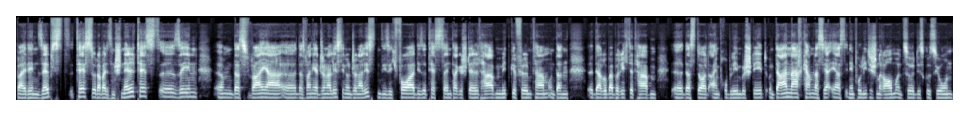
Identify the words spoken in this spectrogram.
bei den Selbsttests oder bei diesen Schnelltests äh, sehen, ähm, das war ja, äh, das waren ja Journalistinnen und Journalisten, die sich vor diese Testcenter gestellt haben, mitgefilmt haben und dann äh, darüber berichtet haben, äh, dass dort ein Problem besteht. Und danach kam das ja erst in den politischen Raum und zur Diskussion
